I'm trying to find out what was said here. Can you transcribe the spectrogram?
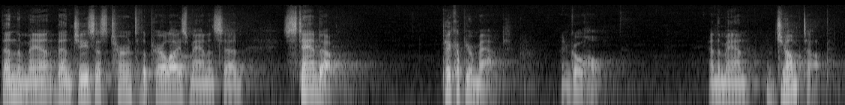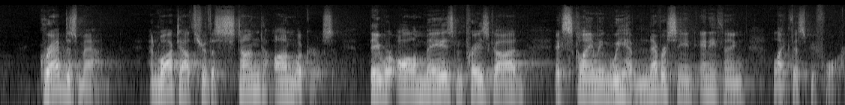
Then, the man, then Jesus turned to the paralyzed man and said, Stand up, pick up your mat, and go home. And the man jumped up, grabbed his mat, and walked out through the stunned onlookers. They were all amazed and praised God, exclaiming, We have never seen anything like this before.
